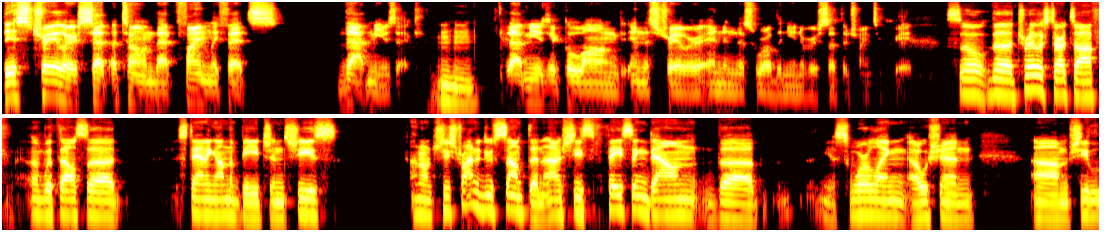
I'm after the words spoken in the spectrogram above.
this trailer set a tone that finally fits that music Mhm. that music belonged in this trailer and in this world and universe that they're trying to create So the trailer starts off uh, with Elsa standing on the beach, and she's, I don't know, she's trying to do something. Uh, she's facing down the you know, swirling ocean. Um, she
